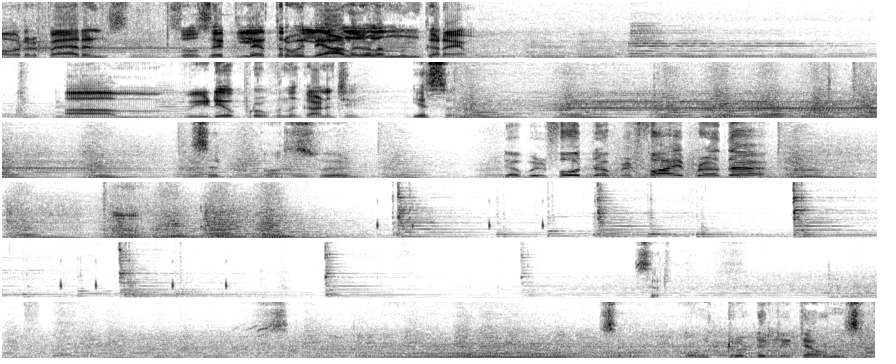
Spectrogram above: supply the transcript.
അവരുടെ പാരന്റ്സ് സൊസൈറ്റിയിൽ എത്ര വലിയ ആളുകളെന്ന് നിങ്ങൾക്കറിയാമോ? വീഡിയോ പ്രൂഫ് ഒന്ന് കാണിച്ചേ. Yes sir sir password double four double five brother sir sir auto delete ആവുന്നു സർ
